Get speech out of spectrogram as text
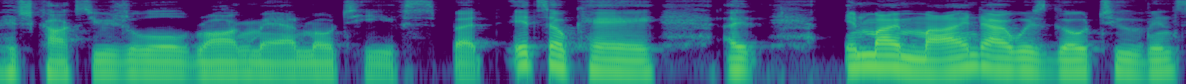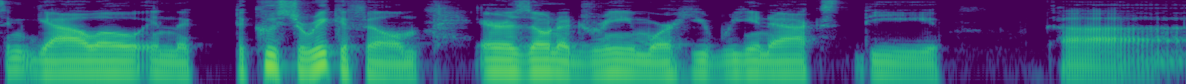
Hitchcock's usual wrong man motifs, but it's okay. I, in my mind, I always go to Vincent Gallo in the, the Kusturica film Arizona Dream, where he reenacts the uh,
